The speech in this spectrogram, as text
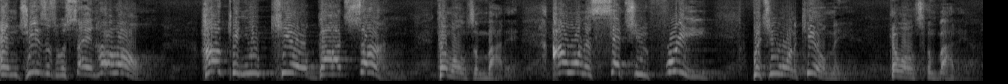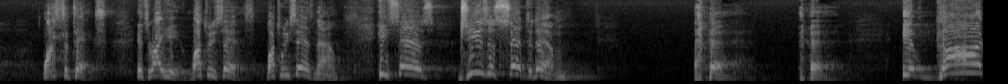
And Jesus was saying, hold on. How can you kill God's son? Come on, somebody. I want to set you free, but you want to kill me. Come on, somebody. Watch the text. It's right here. Watch what he says. Watch what he says now. He says, Jesus said to them, if God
